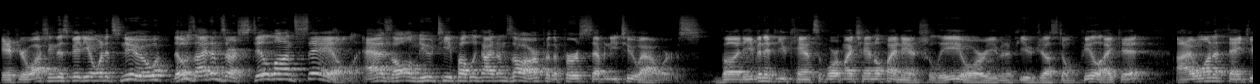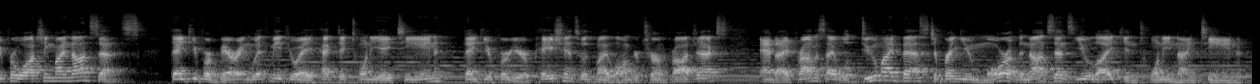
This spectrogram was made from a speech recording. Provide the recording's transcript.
if you're watching this video when it's new, those items are still on sale, as all new TeePublic items are for the first 72 hours. But even if you can't support my channel financially, or even if you just don't feel like it, I want to thank you for watching my nonsense. Thank you for bearing with me through a hectic 2018. Thank you for your patience with my longer term projects. And I promise I will do my best to bring you more of the nonsense you like in 2019.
